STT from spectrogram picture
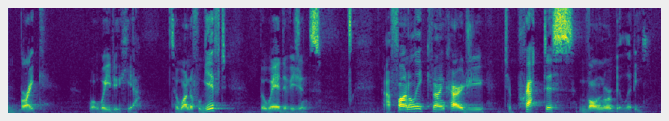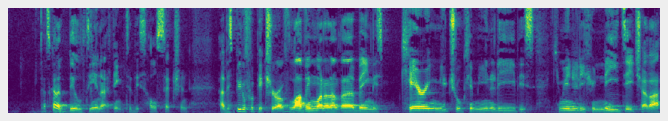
to break what we do here. It's a wonderful gift. Beware divisions. Finally, can I encourage you to practice vulnerability. That's kind of built in, I think, to this whole section. Uh, this beautiful picture of loving one another, being this caring, mutual community, this community who needs each other,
